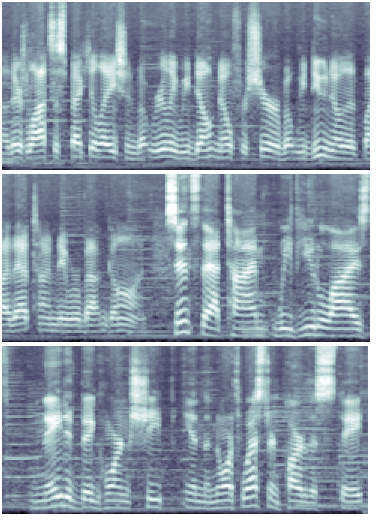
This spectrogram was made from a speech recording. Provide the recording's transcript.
Uh, there's lots of speculation, but really we don't know for sure, but we do know that by that time they were about gone. Since that time, we've utilized native bighorn sheep in the northwestern part of the state,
